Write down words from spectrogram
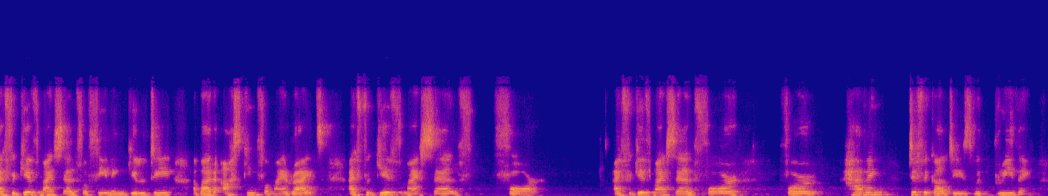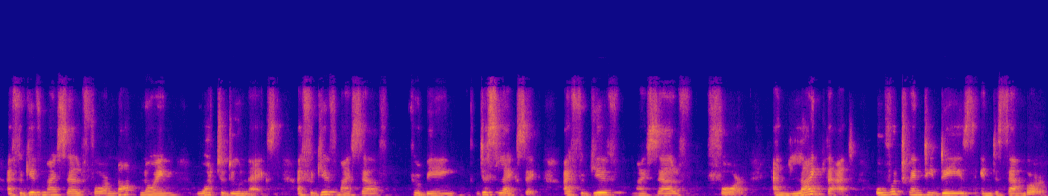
I forgive myself for feeling guilty about asking for my rights. I forgive myself for. I forgive myself for, for having difficulties with breathing. I forgive myself for not knowing what to do next. I forgive myself for being dyslexic. I forgive myself for. And like that, over 20 days in December,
